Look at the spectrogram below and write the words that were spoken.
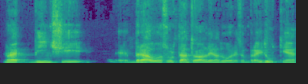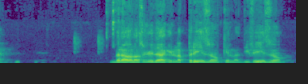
non è vinci eh, bravo soltanto l'allenatore, sono bravi tutti, eh? Brava la società che l'ha preso, che l'ha difeso,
